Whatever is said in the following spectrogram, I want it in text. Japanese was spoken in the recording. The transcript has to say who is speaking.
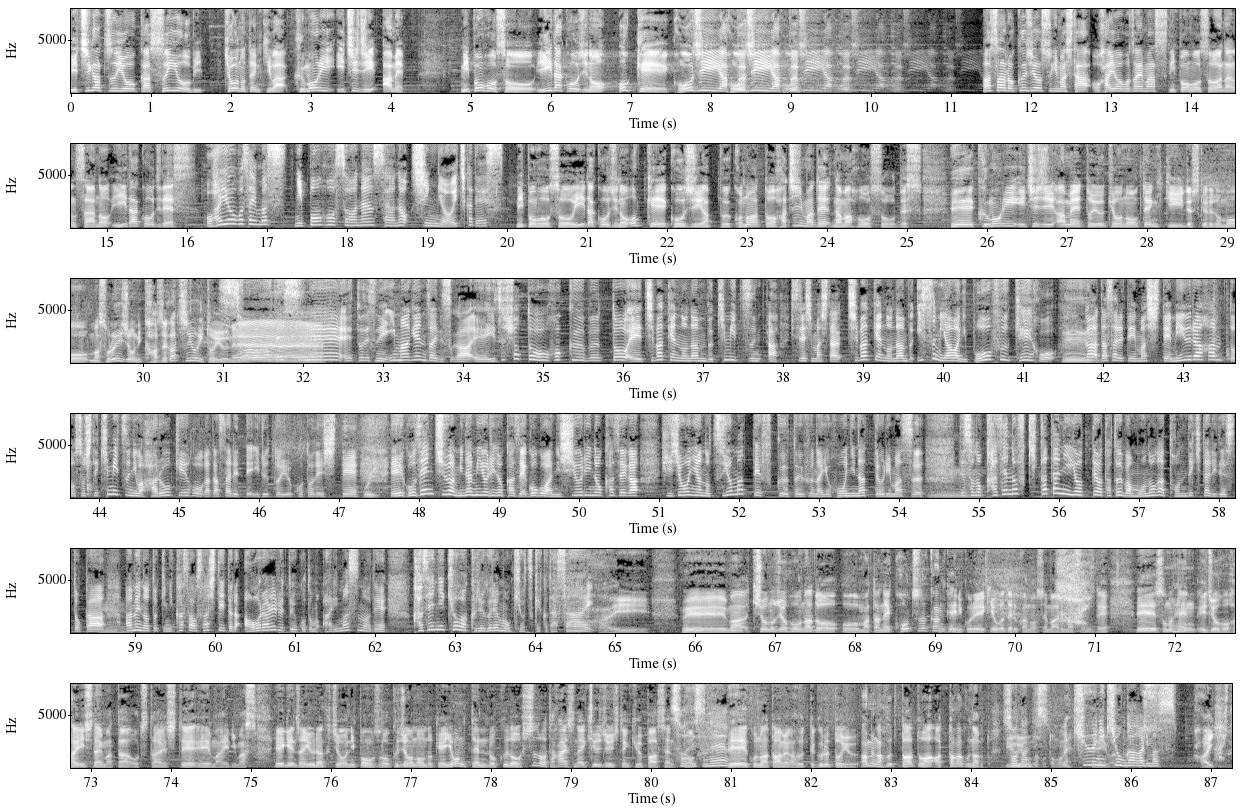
Speaker 1: 1月8日水曜日今日の天気は曇り一時雨。ニッポン放送飯田浩司の OK Cozy Up。朝6時を過ぎました。おはようございます。ニッポン放送アナウンサーの飯田浩司です
Speaker 2: おはようございます。ニッポン放送アナウンサーの新行市佳です。
Speaker 1: ニッポン放送飯田浩司の OK Cozy Up。この後8時まで生放送です、えー、曇り一時雨という今日のお天気ですけれどもまあそれ以上に風が強いというね。
Speaker 2: そうですね。えっとですね今現在ですが、えー、伊豆諸島北部と、えー、千葉県の南部君津あ失礼しました。千葉県の南部いすみ阿波に暴風警報が出されていまして、うん、三浦半島そして君津には波浪警報が出されているということでして、えー、午前中は南寄りの風午後は西寄りの風が非常にあの強まって吹くというふうな予報になっております。でその風の吹き方によっては例えば物が飛んできたりですとか雨の時に傘を差していたら煽られるということもありますので風に今日はくれぐれもお気をつけください。
Speaker 1: はい、えー、まあ気象の情報などまたね交通関係にこれ影響が出る可能性もありますので、はい、えー、その辺情報入り次第またお伝えしてまいります。えー、現在有楽町日本放送屋上の温度計4.6度湿度高いですね。91.9%
Speaker 2: そうですね、
Speaker 1: えー、この後雨が降ってくるという。雨が降った後は暖かくなるというようなこともね
Speaker 2: 急に気温が上がります、
Speaker 1: はい、はい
